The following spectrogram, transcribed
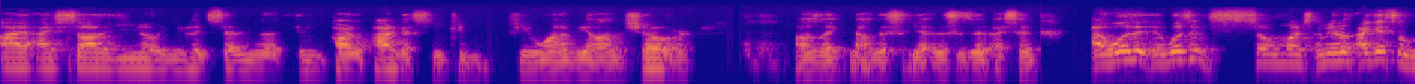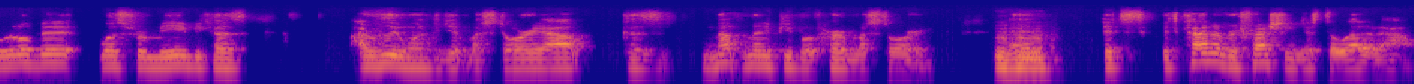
I, I saw that you know you had said in the in part of the podcast you can if you want to be on the show or I was like, no, this, yeah, this is it. I said, I wasn't, it wasn't so much. I mean, I guess a little bit was for me because I really wanted to get my story out because not many people have heard my story. Mhm. And it's, it's kind of refreshing just to let it out.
